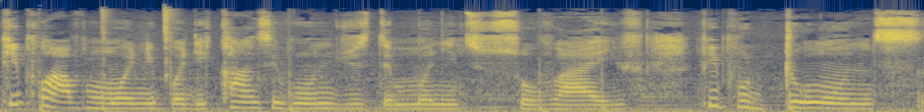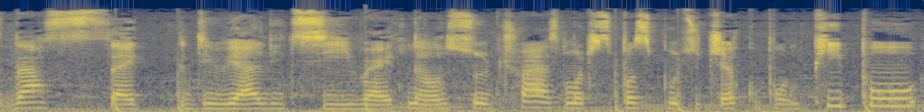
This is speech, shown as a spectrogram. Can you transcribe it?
People have money, but they can't even use the money to survive. People don't. That's like the reality right now. So try as much as possible to check up on people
